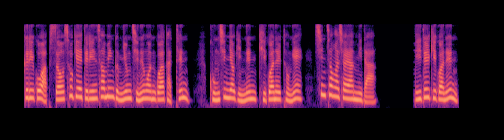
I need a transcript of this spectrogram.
그리고 앞서 소개해드린 서민금융진흥원과 같은 공신력 있는 기관을 통해 신청하셔야 합니다. 이들 기관은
